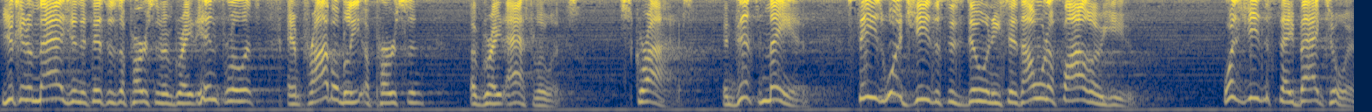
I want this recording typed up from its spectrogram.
You can imagine that this is a person of great influence and probably a person of great affluence. Scribes. And this man sees what Jesus is doing. He says, I want to follow you. What does Jesus say back to him?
